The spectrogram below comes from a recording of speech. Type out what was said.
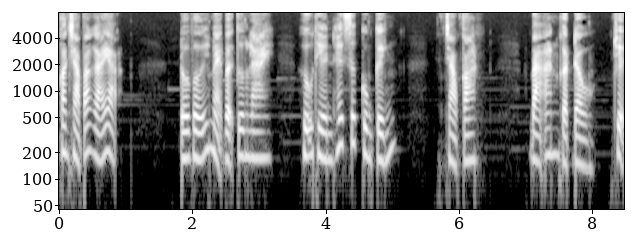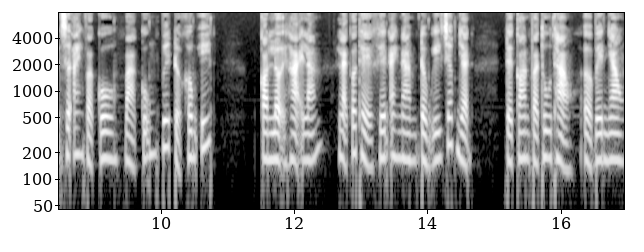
Con chào bác gái ạ. Đối với mẹ vợ tương lai, Hữu Thiên hết sức cung kính. Chào con. Bà An gật đầu, chuyện giữa anh và cô bà cũng biết được không ít. còn lợi hại lắm, lại có thể khiến anh Nam đồng ý chấp nhận để con và Thu Thảo ở bên nhau.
